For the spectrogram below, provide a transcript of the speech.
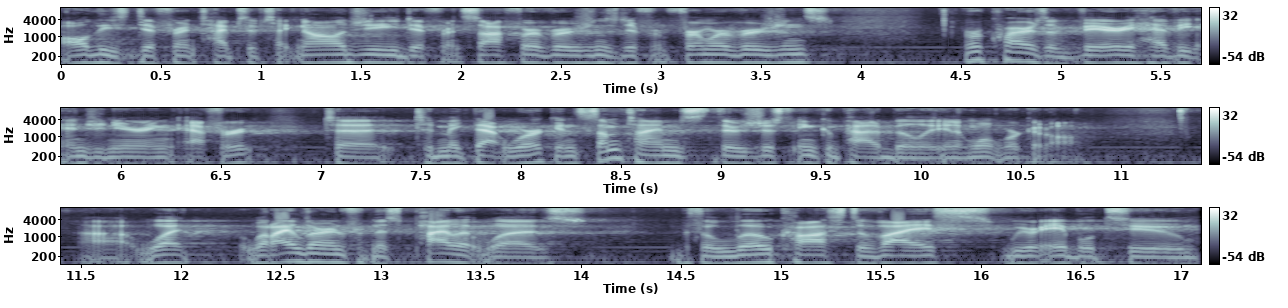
all these different types of technology, different software versions, different firmware versions, requires a very heavy engineering effort to, to make that work. And sometimes there's just incompatibility and it won't work at all. Uh, what, what I learned from this pilot was with a low cost device, we were able to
